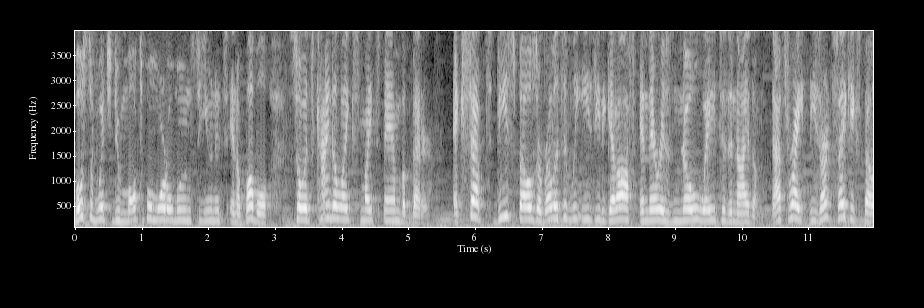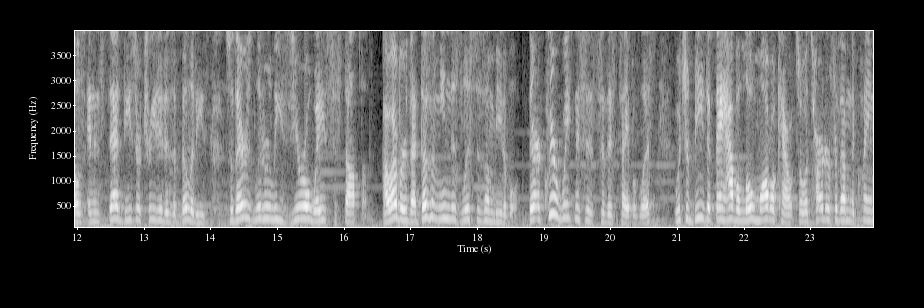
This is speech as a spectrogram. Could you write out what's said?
most of which do multiple mortal wounds to units in a bubble, so it's kinda like Smite spam but better. Except, these spells are relatively easy to get off and there is no way to deny them. That's right, these aren't psychic spells and instead these are treated as abilities, so there is literally zero ways to stop them. However, that doesn't mean this list is unbeatable. There are clear weaknesses to this type of list, which would be that they have a low model count so it's harder for them to claim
